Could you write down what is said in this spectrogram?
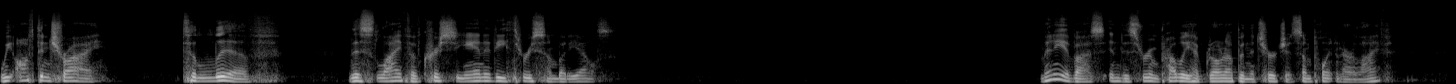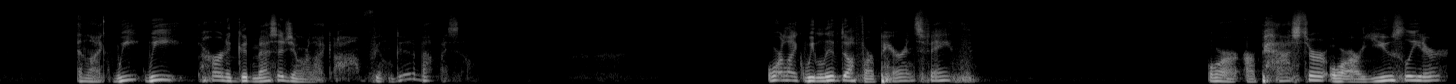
We often try to live this life of Christianity through somebody else. Many of us in this room probably have grown up in the church at some point in our life. And like we we heard a good message and we're like, "Oh, I'm feeling good about myself." Or like we lived off our parents' faith or our pastor or our youth leader.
